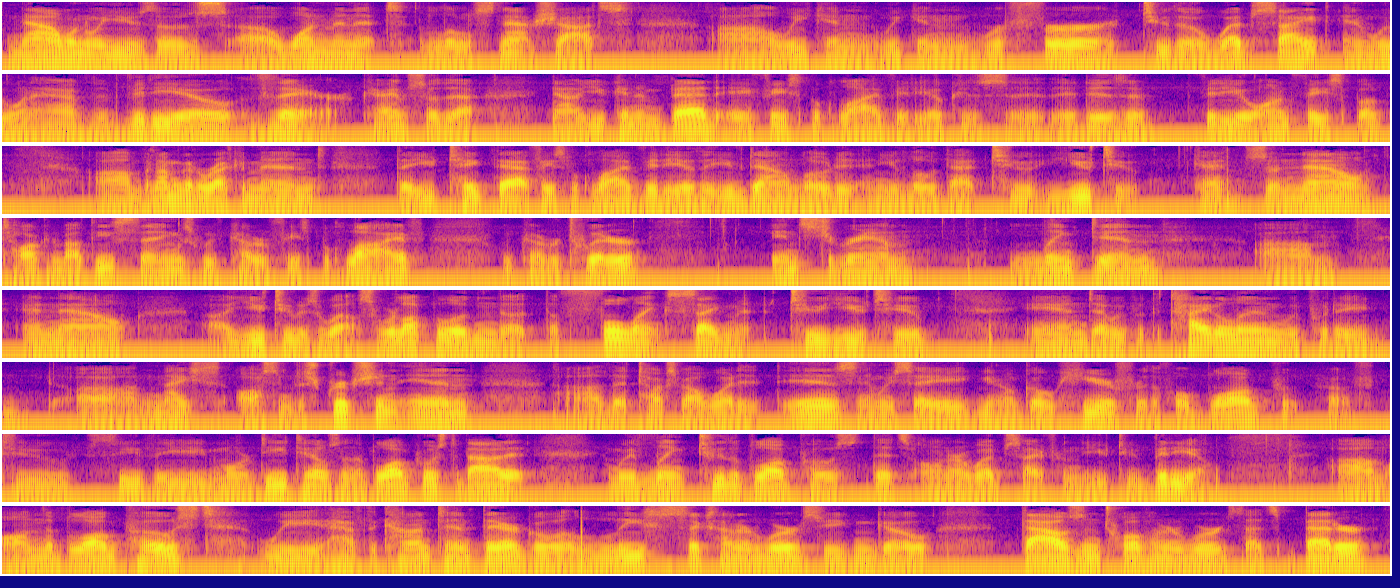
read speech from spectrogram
now when we use those uh, one minute little snapshots uh, we can we can refer to the website and we want to have the video there okay? So the now you can embed a Facebook live video because it, it is a video on Facebook um, but I'm going to recommend that you take that Facebook live video that you've downloaded and you load that to YouTube okay? So now talking about these things we've covered Facebook live we've covered Twitter Instagram LinkedIn um, and now uh, YouTube as well. So we're uploading the, the full length segment to YouTube, and uh, we put the title in, we put a uh, nice, awesome description in uh, that talks about what it is, and we say, you know, go here for the full blog uh, to see the more details in the blog post about it, and we link to the blog post that's on our website from the YouTube video. Um, on the blog post, we have the content there. Go at least 600 words, so you can go 1,000, 1,200 words. That's better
